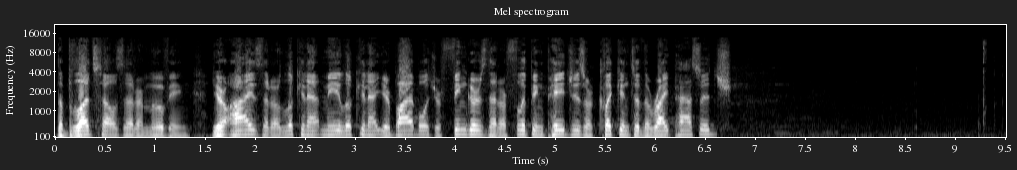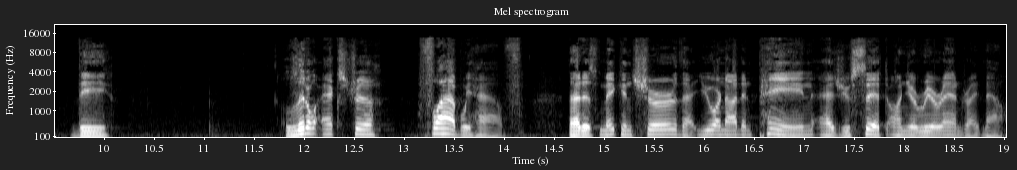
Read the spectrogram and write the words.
the blood cells that are moving, your eyes that are looking at me, looking at your Bibles, your fingers that are flipping pages or clicking to the right passage. The little extra flab we have that is making sure that you are not in pain as you sit on your rear end right now.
